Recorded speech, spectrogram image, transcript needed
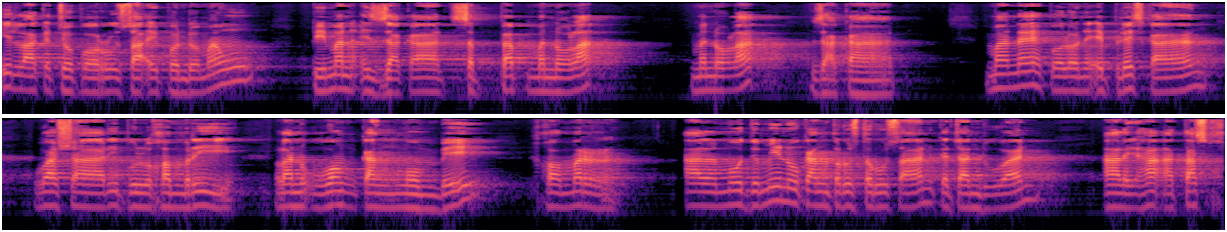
illa kejaba rusake bondo mau biman zakat sebab menolak menolak zakat maneh bolone iblis kang. Wasyaribul khamri lan wong kang ngombe khamr. Al mudminu kang terus-terusan kecanduan alaiha atas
